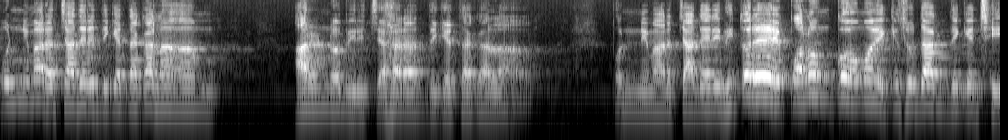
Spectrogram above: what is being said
পূর্ণিমার চাঁদের দিকে তাকালাম আর নবীর চেহারার দিকে তাকালাম। পূর্ণিমার চাঁদের ভিতরে কলঙ্কময় কিছু দাগ দেখেছি।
